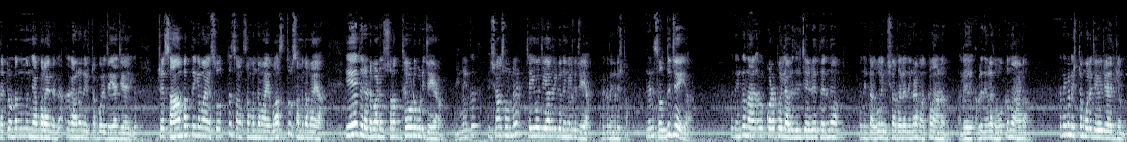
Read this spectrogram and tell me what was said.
തെറ്റുണ്ടെന്നൊന്നും ഞാൻ പറയുന്നില്ല. അത് അവനവന്റെ ഇഷ്ടം പോലെ ചെയ്യാൻ ചെയ്യാതിരിക്കും പക്ഷേ സാമ്പത്തികമായ സ്വത്ത് സംബന്ധമായ വസ്തു സംബന്ധമായ ഏതൊരിടപാടും ശ്രദ്ധയോടുകൂടി ചെയ്യണം. നിങ്ങൾക്ക് വിശ്വാസമുണ്ട് ചെയ്യുകയോ ചെയ്യാതിരിക്കുകയോ നിങ്ങൾക്ക് ചെയ്യാം. അതൊക്കെ നിങ്ങളുടെ ഇഷ്ടം. ഇതിന് ശ്രദ്ധിച്ച് ചെയ്യുക. നിങ്ങൾക്ക് കുഴപ്പമില്ല അവർ തിരിച്ച് എഴുതി തരുന്നോ? നിങ്ങൾക്ക് അതുപോലെ വിശ്വാസം അല്ലെങ്കിൽ നിങ്ങളുടെ മക്കളാണ് അല്ലെ? അവർ നിങ്ങളെ നോക്കുന്നതാണ്. അപ്പോൾ നിങ്ങളുടെ ഇഷ്ടം പോലെ ചെയ്യുകയോ ചെയ്യാതിരിക്കാം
